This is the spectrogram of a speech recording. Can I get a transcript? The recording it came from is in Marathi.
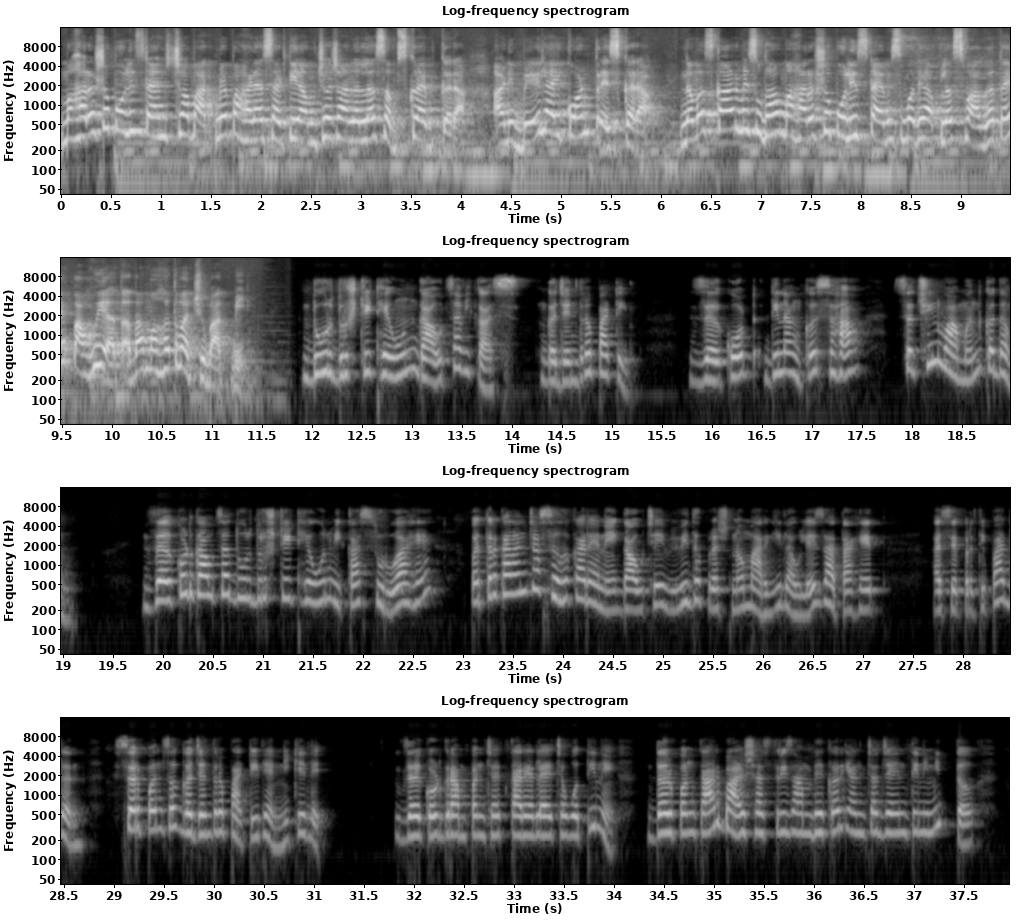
महाराष्ट्र पोलीस टाइम्सच्या बातम्या पाहण्यासाठी आमच्या चॅनलला सबस्क्राईब करा आणि बेल आयकॉन प्रेस करा. नमस्कार मी सुद्धा महाराष्ट्र पोलीस टाइम्समध्ये आपलं स्वागत आहे. पाहूयात आता महत्वाची बातमी. दूरदृष्टी ठेवून गावचा विकास. गजेंद्र पाटील. जळकोट दिनांक सहा सचिन वामन कदम. जळकोट गावचा दूरदृष्टी ठेवून विकास सुरू आहे. पत्रकारांच्या सहकार्याने गावचे विविध प्रश्न मार्गी लावले जात आहेत. असे प्रतिपादन सरपंच गजेंद्र पाटील यांनी केले. जळकोट ग्रामपंचायत कार्यालयाच्या वतीने दर्पणकार बाळशास्त्री जांभेकर यांच्या जयंतीनिमित्त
